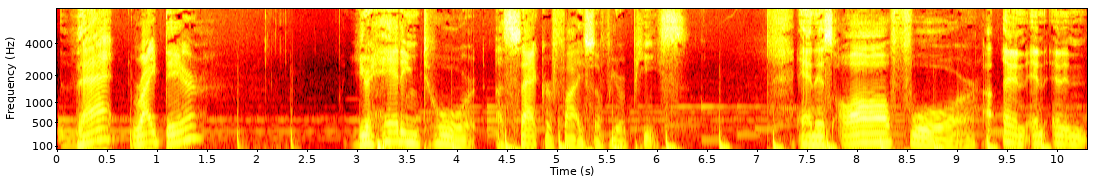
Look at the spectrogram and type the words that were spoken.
That right there, you're heading toward a sacrifice of your peace. And it's all for, uh, and, and, and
